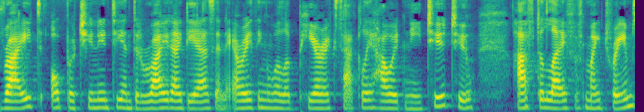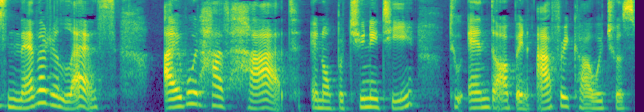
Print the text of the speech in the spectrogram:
right opportunity and the right ideas and everything will appear exactly how it need to to have the life of my dreams. Nevertheless, I would have had an opportunity to end up in Africa, which was,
